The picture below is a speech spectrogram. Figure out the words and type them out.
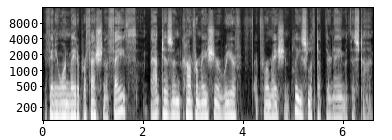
If anyone made a profession of faith, baptism, confirmation, or reaffirmation, please lift up their name at this time.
